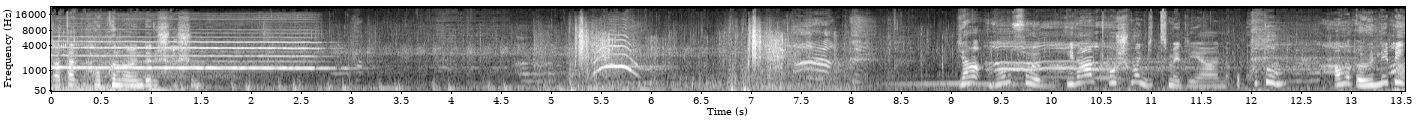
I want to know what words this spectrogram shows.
Zaten Hawk'un önünde düşmüşüm. Ya bunu söyle. İran hoşuma gitmedi yani. Okudum. Ama öyle bir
